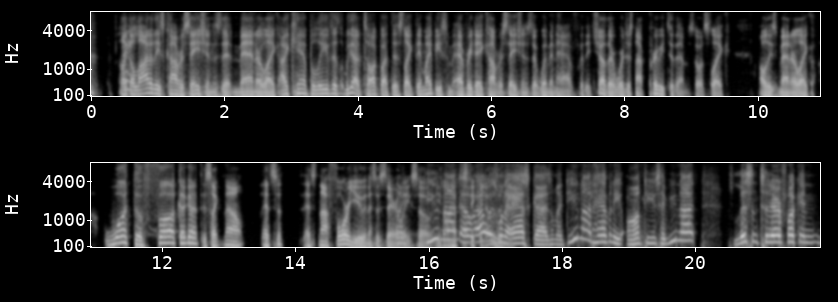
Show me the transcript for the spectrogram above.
like a lot of these conversations that men are like, I can't believe this. We got to talk about this. Like, they might be some everyday conversations that women have with each other. We're just not privy to them. So it's like all these men are like, "What the fuck?" I got. It's like, no, that's a, it's not for you necessarily. Like, so do you, you, don't have not? to stick I your always want to ask guys. I'm like, do you not have any aunties? Have you not listened to their fucking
